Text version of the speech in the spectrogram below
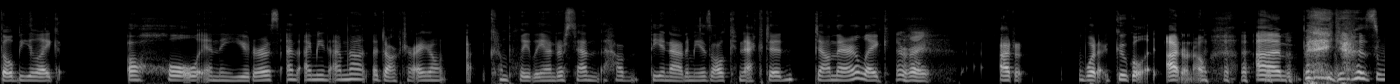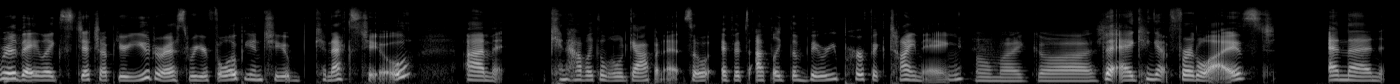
there'll be like a hole in the uterus. And I mean, I'm not a doctor. I don't uh, completely understand how the anatomy is all connected down there. Like, right I don't what Google it. I don't know. Um, but I guess where they like stitch up your uterus where your fallopian tube connects to, um, can have like a little gap in it. So if it's at like the very perfect timing, oh my gosh the egg can get fertilized and then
